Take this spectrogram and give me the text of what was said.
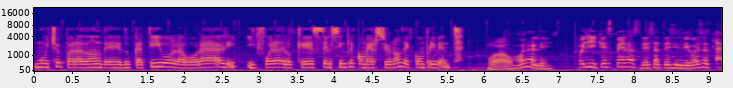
mucho para donde educativo, laboral y, y fuera de lo que es el simple comercio, ¿no? De compra y venta. Wow. Órale. Oye, ¿y qué esperas de esa tesis? Digo, eso está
